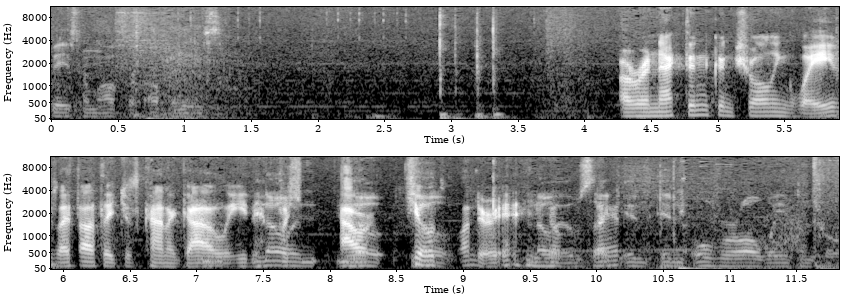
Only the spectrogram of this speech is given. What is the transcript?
based on off of, off of his. A Renekton controlling waves? I thought they just kind of got a lead and No, pushed power, no, killed no. under it. you No, know it was like in, in overall wave control.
